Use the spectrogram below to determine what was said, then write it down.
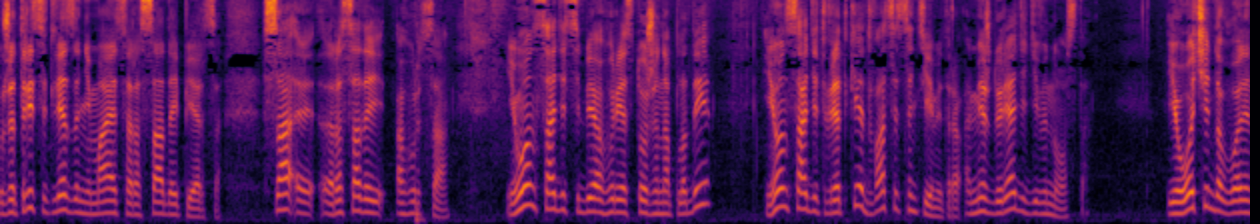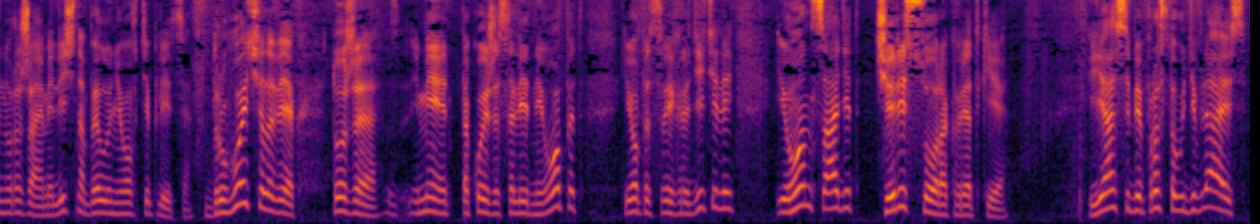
уже 30 лет занимается рассадой перца, са, э, рассадой огурца. И он садит себе огурец тоже на плоды, и он садит в рядке 20 сантиметров, а между ряде 90. И очень доволен урожаем. И лично был у него в теплице. Другой человек тоже имеет такой же солидный опыт и опыт своих родителей. И он садит через 40 в рядке. И я себе просто удивляюсь.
